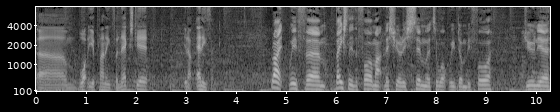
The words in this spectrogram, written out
Um, what are you planning for next year? You know, anything. Right, we've um, basically the format this year is similar to what we've done before junior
